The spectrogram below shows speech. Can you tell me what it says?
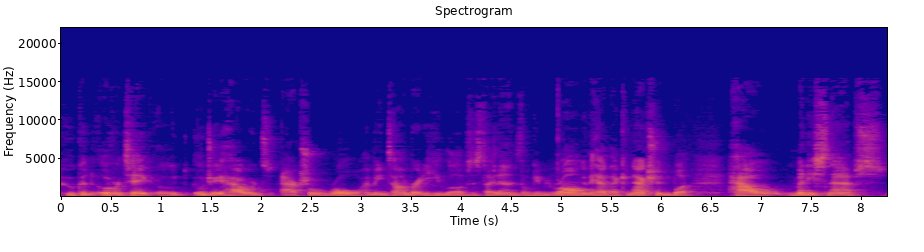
who can overtake OJ Howard's actual role. I mean, Tom Brady he loves his tight ends. Don't get me wrong, and they have that connection. But how many snaps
